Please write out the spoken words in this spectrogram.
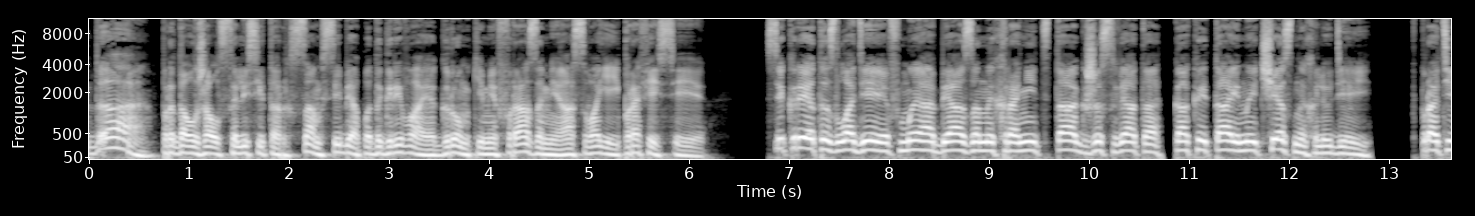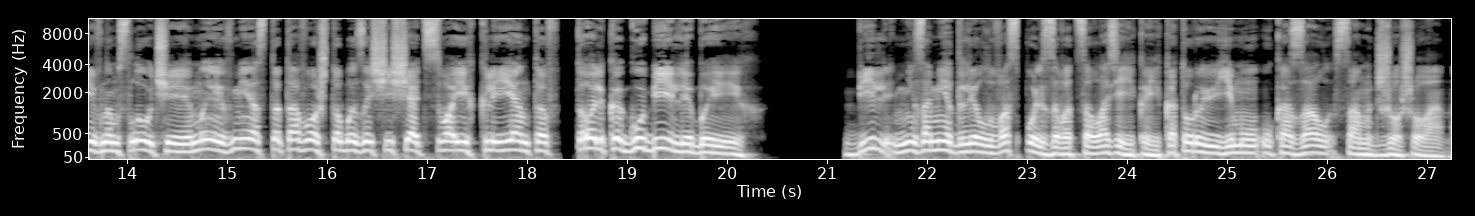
«Да», — продолжал солиситор, сам себя подогревая громкими фразами о своей профессии, «секреты злодеев мы обязаны хранить так же свято, как и тайны честных людей, в противном случае мы вместо того, чтобы защищать своих клиентов, только губили бы их. Биль не замедлил воспользоваться лазейкой, которую ему указал сам Джошуа.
